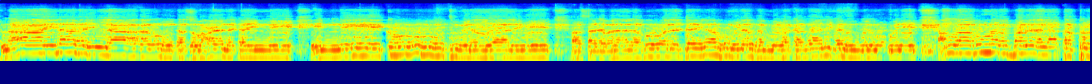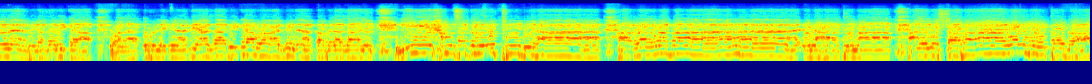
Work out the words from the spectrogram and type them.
لا إله إلا أنت سبحانك إني إني كنت من الظالمين. فاستجبنا له ونجيناه من الغم وكذلك ننجي المؤمنين. اللهم ربنا لا تقتلنا بغضبك ولا تهلكنا بعذابك وعافنا قبل ذلك. لي خمسة أطفي بها حر الوباء العاتمة المصطفى والمرتضى.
